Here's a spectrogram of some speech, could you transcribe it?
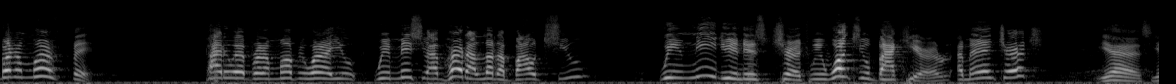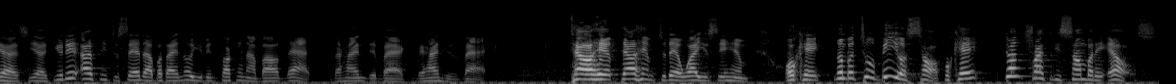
Brother Murphy. By the way, Brother Murphy, where are you? We miss you. I've heard a lot about you. We need you in this church. We want you back here. Amen, church? Yes, yes, yes. You didn't ask me to say that, but I know you've been talking about that behind the back, behind his back. Tell him, tell him today why you see him. Okay. Number two, be yourself, okay? Don't try to be somebody else.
